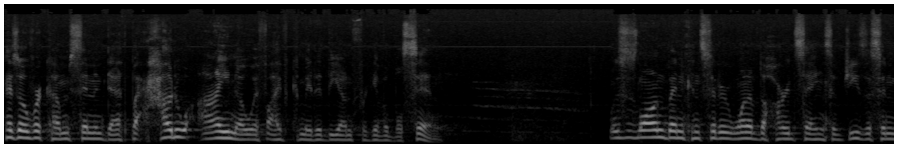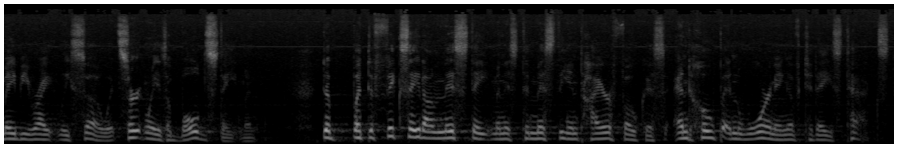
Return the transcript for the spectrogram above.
has overcome sin and death, but how do I know if I've committed the unforgivable sin? This has long been considered one of the hard sayings of Jesus, and maybe rightly so. It certainly is a bold statement. To, but to fixate on this statement is to miss the entire focus and hope and warning of today's text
